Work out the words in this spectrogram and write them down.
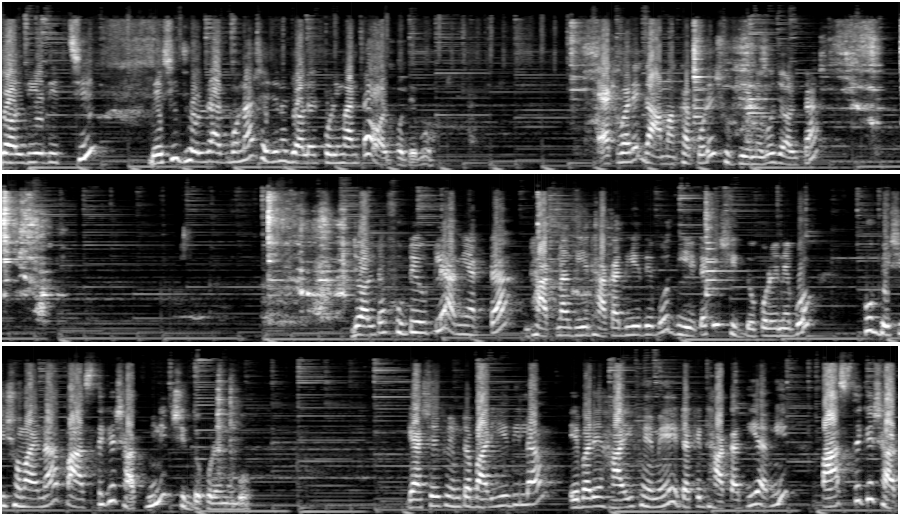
জল দিয়ে দিচ্ছি। বেশি ঝোল রাখব না, সেজন্য জলের পরিমাণটা অল্প দেব। একবারে গা মাখা করে শুকিয়ে নেব জলটা। জলটা ফুটে উঠলে আমি একটা ঢাকনা দিয়ে ঢাকা দিয়ে দেব, দিয়ে এটাকে সিদ্ধ করে নেব। খুব বেশি সময় না, পাঁচ থেকে সাত মিনিট সিদ্ধ করে নেব। গ্যাসের ফ্লেমটা বাড়িয়ে দিলাম। এবারে হাই ফ্লেমে এটাকে ঢাকা দিয়ে আমি পাঁচ থেকে সাত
